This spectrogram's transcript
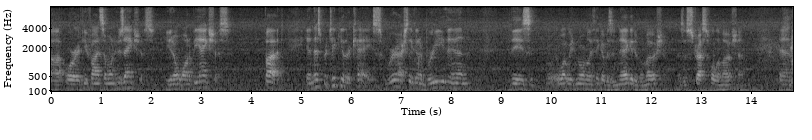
Uh, or if you find someone who's anxious, you don't want to be anxious. But in this particular case, we're actually going to breathe in these, what we'd normally think of as a negative emotion, as a stressful emotion, and,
